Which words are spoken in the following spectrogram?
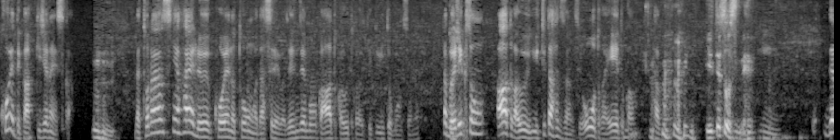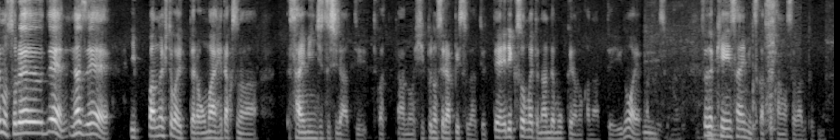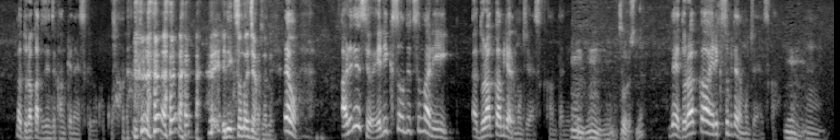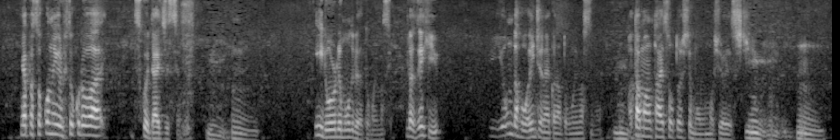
声って楽器じゃないですか。うん。だトランスに入る声のトーンを出せれば全然僕あーとかうーとか言っていいと思うんですよね。多分エリクソンあーとかうー言ってたはずなんですよ。おーとかえーとか多分。言ってそうですね。うん、でもそれでなぜ一般の人が言ったらお前下手くそな催眠術師だっていうとかあのヒプノセラピストだって言ってエリクソンが言ったら何でも OK なのかなっていうのはやっぱりですよね、それで権威催眠使った可能性があると思う、まあ、ドラカと全然関係ないですけどここは エリクソンになっちゃいましたね。でもあれですよエリクソンってつまりあドラッカーみたいなもんじゃないですか簡単に言うんうんうん。そうですね。でドラッカーはエリクソンみたいなもんじゃないですか、う。うんん、やっぱそこのよるところはすごい大事ですよねうん。うん、いいロールモデルだと思いますよ。だからぜひ読んだ方がいいんじゃないかなと思いますね。うん頭の体操としても面白いですし、うんうんうん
